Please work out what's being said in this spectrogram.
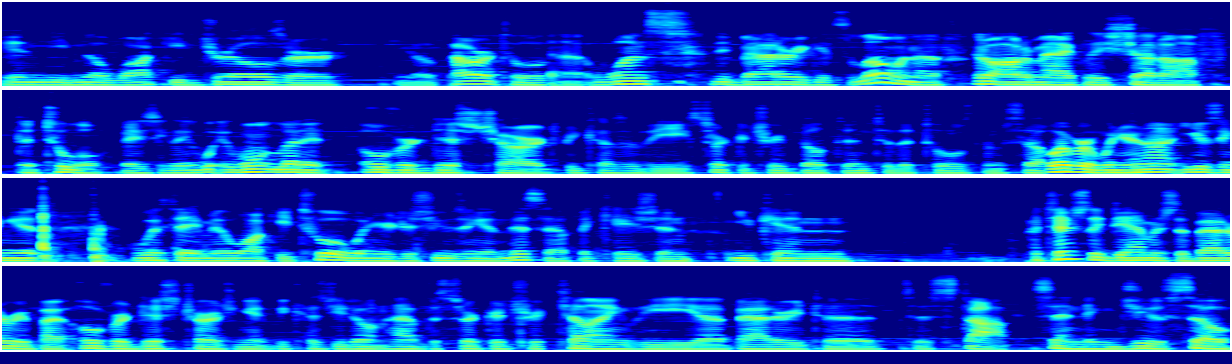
in the Milwaukee drills or you know, power tool, uh, once the battery gets low enough, it'll automatically shut off the tool, basically. It won't let it over discharge because of the circuitry built into the tools themselves. However, when you're not using it with a Milwaukee tool, when you're just using it in this application, you can potentially damage the battery by over discharging it because you don't have the circuitry telling the uh, battery to, to stop sending juice. So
